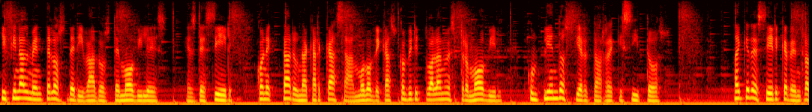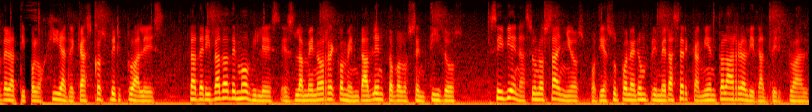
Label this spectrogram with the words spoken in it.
y finalmente los derivados de móviles, es decir, conectar una carcasa a modo de casco virtual a nuestro móvil cumpliendo ciertos requisitos. Hay que decir que dentro de la tipología de cascos virtuales, la derivada de móviles es la menos recomendable en todos los sentidos, si bien hace unos años podía suponer un primer acercamiento a la realidad virtual.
